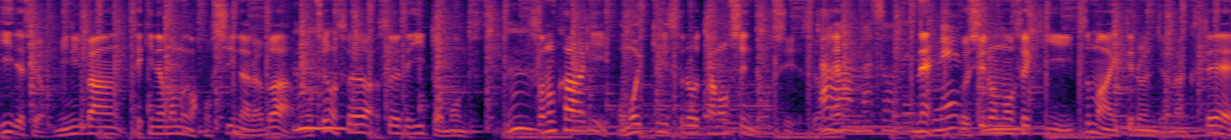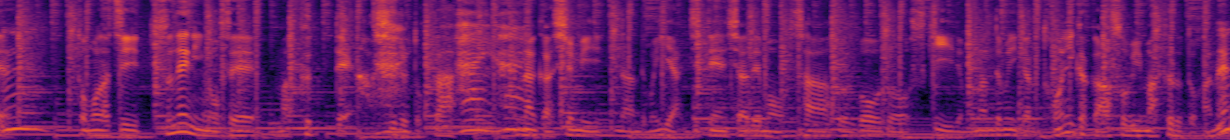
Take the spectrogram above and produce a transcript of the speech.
いいですよ。ミニバン的なものが欲しいならば、もちろんそれはそれでいいと思うんです、うん、その代わり思いっきりそれを楽しんでほしいですよね。ね、ね、後ろの席いつも空いてるんじゃなくて、友達常に乗せまくって走るとか、はいはい、なんか趣味なんでもいいや。自転車でもサーフボードスキーでも何でもいいからとにかく遊びまくるとかね、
